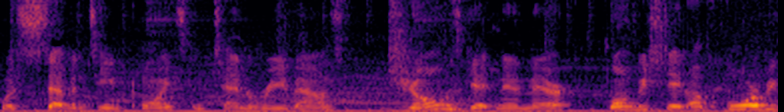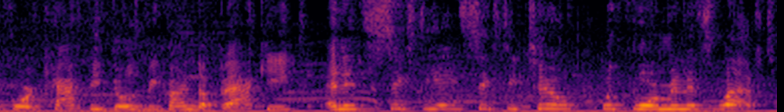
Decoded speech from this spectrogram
with 17 points and 10 rebounds. Jones getting in there. Long Beach State up four before Caffey goes behind the backy, and it's 68-62 with four minutes left.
